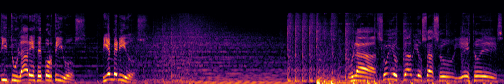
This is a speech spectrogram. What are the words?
Titulares Deportivos. Bienvenidos. Hola, soy Octavio Sazo y esto es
